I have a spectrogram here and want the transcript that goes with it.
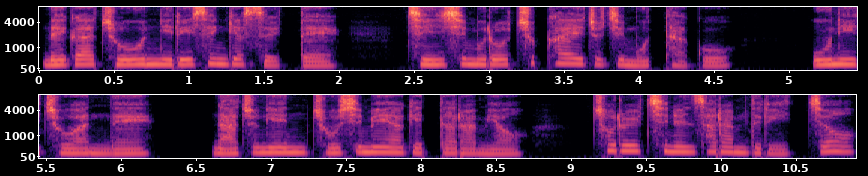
내가 좋은 일이 생겼을 때 진심으로 축하해 주지 못하고 운이 좋았네. 나중엔 조심해야겠다라며 초를 치는 사람들이 있죠?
